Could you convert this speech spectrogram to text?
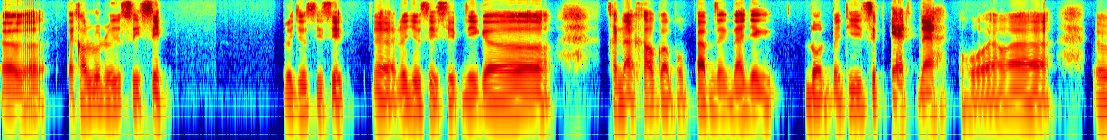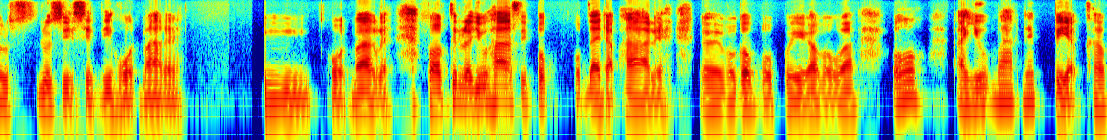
เออ แต่เขารุ่นอายุสี่สิบรุ่นอายุสี่สิบเออรุ่นอายุสี่สิบนี่ก็ ขนาดเข้าก่อนผมแป๊บหนึ่งนะยังหล่นไปที่สิบเอ็ดนะโอ้โหแปลว่าเออรุ่นสี่สิบนี่โหดมากเลย อืม โหดมากเลย พอขึ้นอายุห้าสิบปุ๊บผมได้ดับห้าเลย เออ ผมก็บอกคุยครับบอกว่า โอ้ อายุมากได้เปรียบครับ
